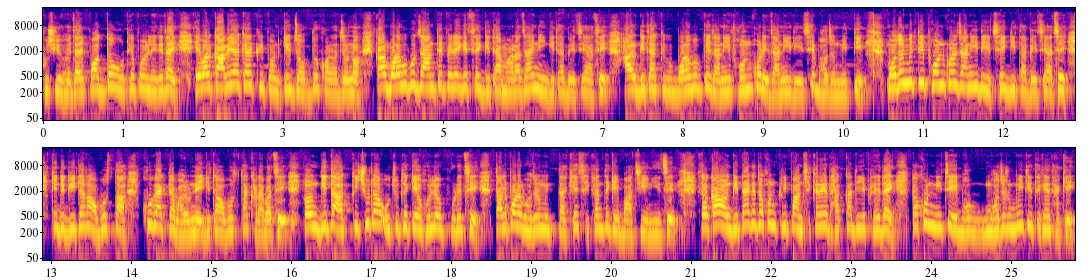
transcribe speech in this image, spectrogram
খুশি হয়ে যায়। পদ্ম উঠে পড়ে লেগে যায়। এবার কাবিয়াকে আর কৃপনকে জব্দ করার জন্য। কারণ বড়বাবু জানতে পেরে গেছে, গীতা মারা যায়নি, গীতা বেঁচে আছে। আর গীতা বড়বাবুকে জানিয়ে ফোন করে জানিয়ে দিয়েছে ভজন মিত্তি। ভজন মিত্তি ফোন করে জানিয়ে দিয়েছে, গীতা বেঁচে আছে। কিন্তু গীতার অবস্থা খুব একটা ভালো নেই। গীতা অবস্থা খারাপ আছে। কারণ গীতা কিছুটা উঁচু থেকে হলেও পড়েছে। তারপরে ভজন মিত্তাকে সেখান থেকে বাঁচিয়ে নিয়েছে। কারণ গীতাকে যখন কৃপান সেখানে ধাক্কা দিয়ে ফেলে দেয়, তখন নিচে ভ- ভজন থেকে থাকে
